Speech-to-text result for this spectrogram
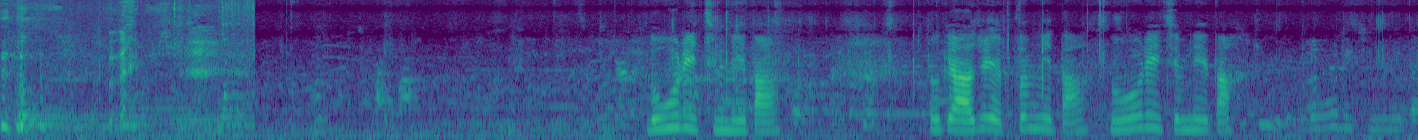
노을이 집니다. 여기 아주 예쁩니다. 노을이 집니다. 노을이 집니다.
